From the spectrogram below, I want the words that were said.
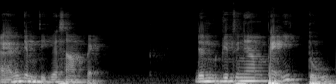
akhirnya jam 3 sampai. Dan begitu nyampe itu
